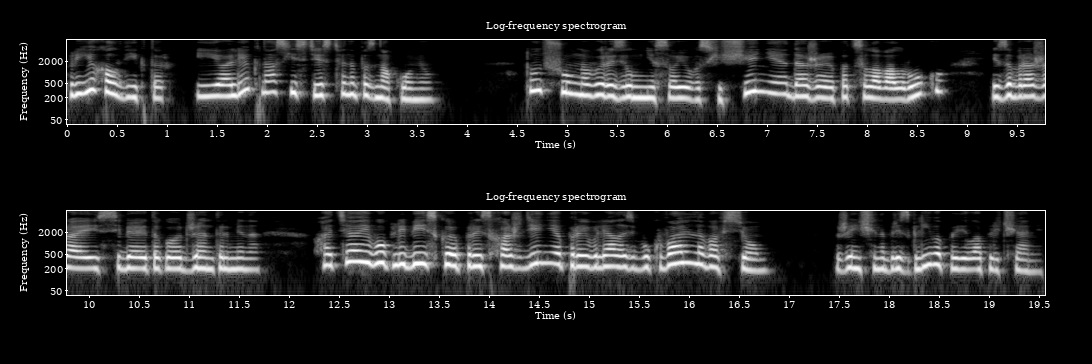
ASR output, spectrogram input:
приехал Виктор, и Олег нас, естественно, познакомил. Тот шумно выразил мне свое восхищение, даже поцеловал руку, изображая из себя этакого джентльмена – хотя его плебейское происхождение проявлялось буквально во всем. Женщина брезгливо повела плечами.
